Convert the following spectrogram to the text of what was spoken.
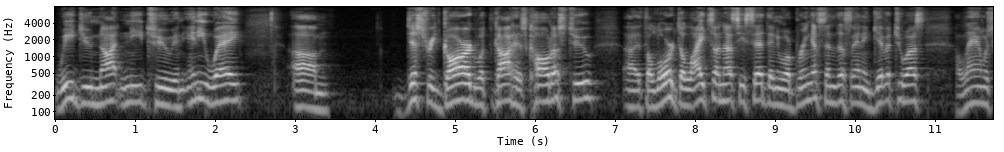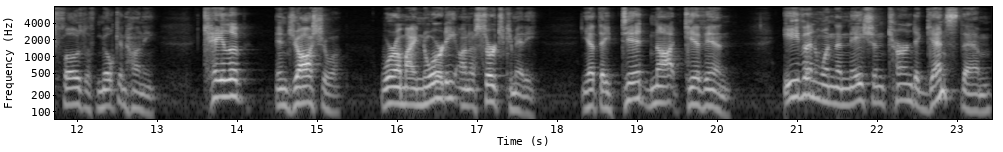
We do not need to, in any way, um, disregard what God has called us to. Uh, if the Lord delights on us, he said, then he will bring us into this land and give it to us a land which flows with milk and honey. Caleb and Joshua were a minority on a search committee, yet they did not give in. Even when the nation turned against them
